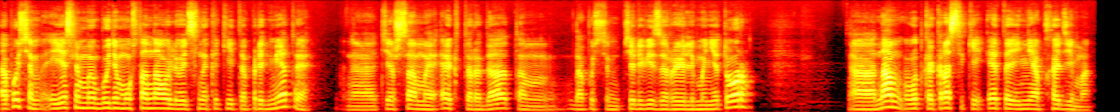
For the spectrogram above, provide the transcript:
допустим, если мы будем устанавливать на какие-то предметы, Э, те же самые экторы, да, там, допустим, телевизор или монитор, э, нам вот как раз-таки это и необходимо.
